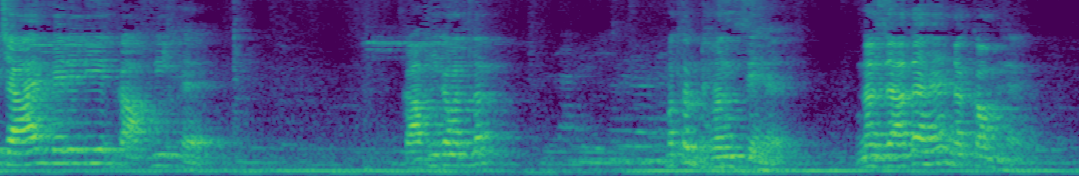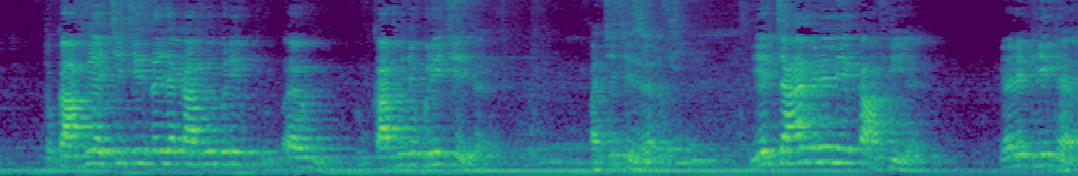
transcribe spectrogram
चाय मेरे लिए काफ़ी है। काफ़ी का मतलब? मतलब ढंग से है। ना ज़्यादा है, ना कम है। तो काफ़ी अच्छी चीज़ है या काफ़ी बुरी काफ़ी जो बुरी चीज़ है? अच्छी चीज़ है। ये चाय मेरे लिए काफ़ी है। यानी ठीक है।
